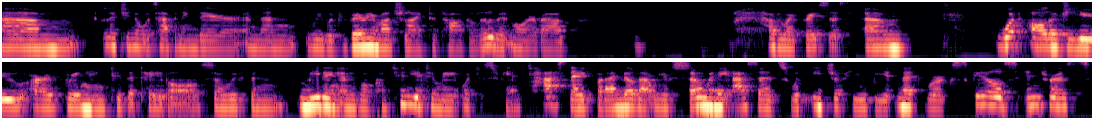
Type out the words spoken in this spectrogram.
Um, let you know what's happening there, and then we would very much like to talk a little bit more about how do I phrase this? Um, what all of you are bringing to the table. So we've been meeting and will continue to meet, which is fantastic. But I know that we have so many assets with each of you, be it network, skills, interests.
